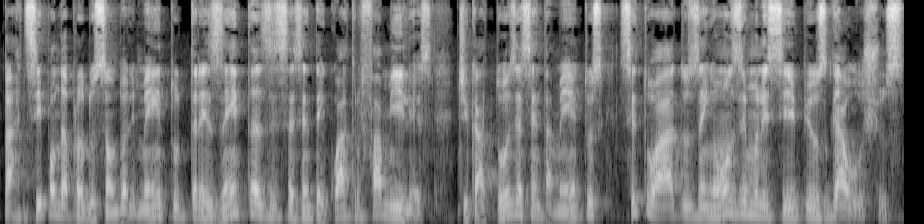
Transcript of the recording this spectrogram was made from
Participam da produção do alimento 364 famílias, de 14 assentamentos situados em 11 municípios gaúchos.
